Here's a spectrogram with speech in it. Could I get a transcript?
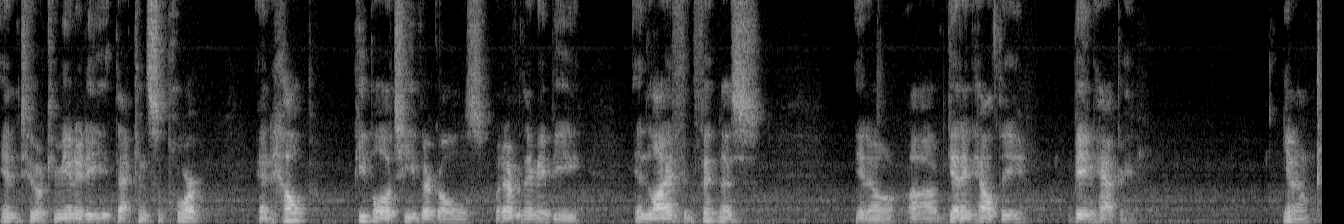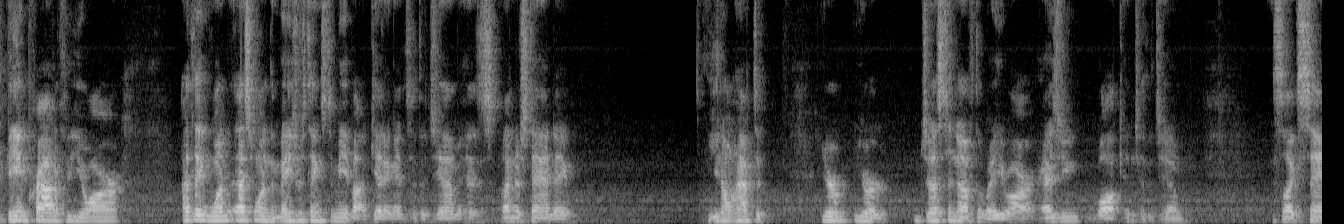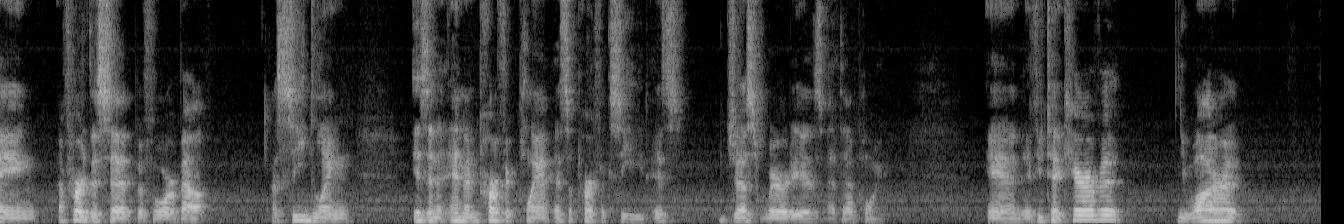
into a community that can support and help people achieve their goals, whatever they may be, in life and fitness, you know, uh, getting healthy, being happy. You know, being proud of who you are. I think one that's one of the major things to me about getting into the gym is understanding you don't have to you're you're just enough the way you are as you walk into the gym. It's like saying I've heard this said before about a seedling isn't an imperfect plant, it's a perfect seed. It's just where it is at that point. And if you take care of it, you water it,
